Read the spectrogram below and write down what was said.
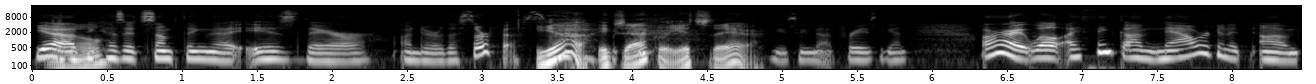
Yeah, You know? because it's something that is there under the surface. Yeah, exactly. It's there. using that phrase again. All right. Well, I think um, now we're going to um,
